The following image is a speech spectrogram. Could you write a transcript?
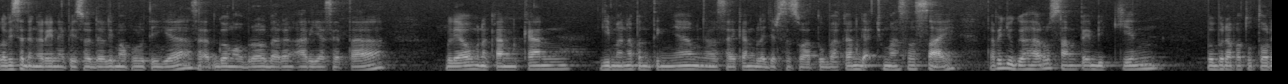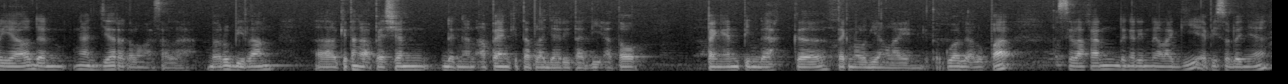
Lo bisa dengerin episode 53 saat gue ngobrol bareng Arya Seta. Beliau menekankan gimana pentingnya menyelesaikan belajar sesuatu. Bahkan nggak cuma selesai, tapi juga harus sampai bikin beberapa tutorial dan ngajar kalau nggak salah. Baru bilang uh, kita nggak passion dengan apa yang kita pelajari tadi atau pengen pindah ke teknologi yang lain gitu. Gue agak lupa. Silakan dengerin lagi episodenya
